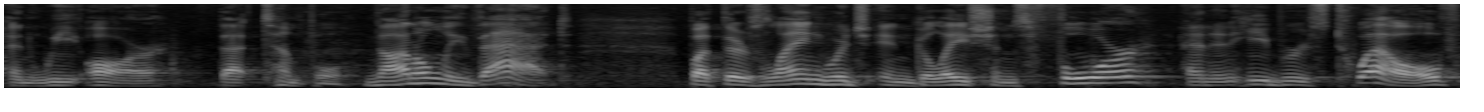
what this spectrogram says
and we are that temple. Not only that, but there's language in Galatians 4 and in Hebrews 12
